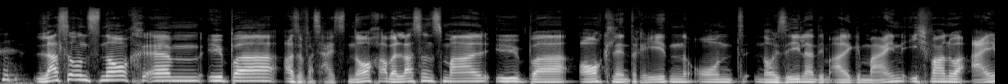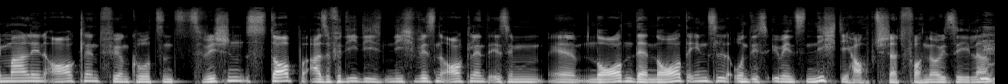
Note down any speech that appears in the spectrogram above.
Lass uns noch ähm, über, also was heißt noch, aber lass uns mal über Auckland reden und Neuseeland im Allgemeinen. Ich war nur einmal in Auckland für einen kurzen Zwischenstopp. Also für die, die nicht wissen, Auckland ist im äh, Norden der Nordinsel und ist übrigens nicht die Hauptstadt von Neuseeland,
